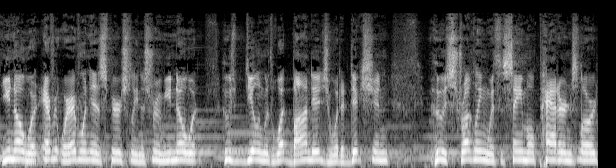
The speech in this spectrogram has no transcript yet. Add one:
you know what every, where everyone is spiritually in this room. You know what who's dealing with what bondage, what addiction, who is struggling with the same old patterns, Lord.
